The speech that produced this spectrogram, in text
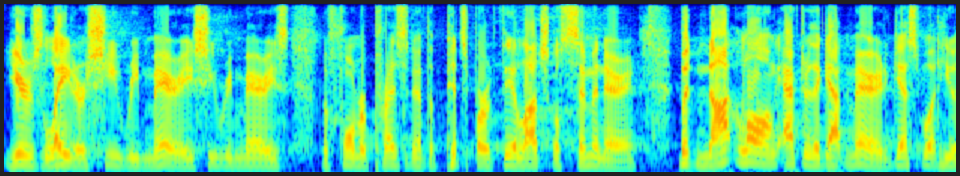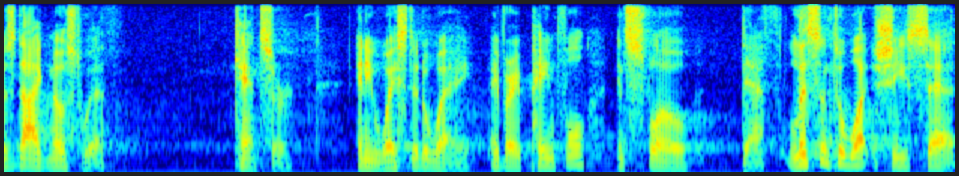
Years later, she remarries. She remarries the former president of the Pittsburgh Theological Seminary. But not long after they got married, guess what he was diagnosed with? Cancer. And he wasted away a very painful and slow death. Listen to what she said.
